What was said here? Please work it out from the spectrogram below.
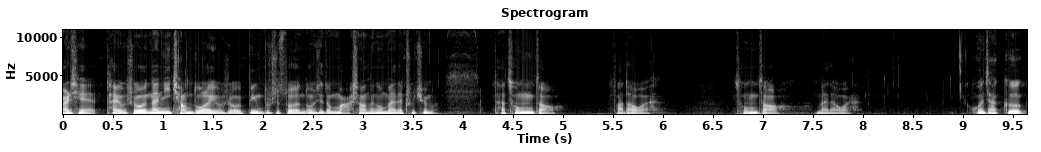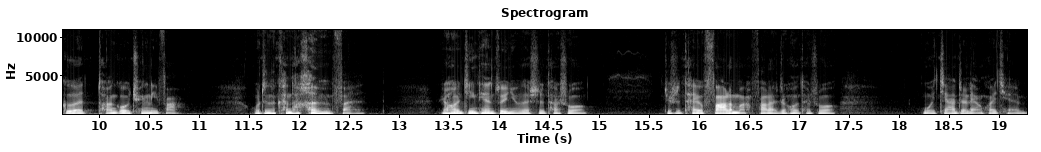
而且他有时候，那你抢多了，有时候并不是所有东西都马上能够卖得出去嘛。他从早发到晚，从早卖到晚，会在各个团购群里发。我真的看他很烦，然后今天最牛的是，他说，就是他又发了嘛，发了之后他说，我加这两块钱，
